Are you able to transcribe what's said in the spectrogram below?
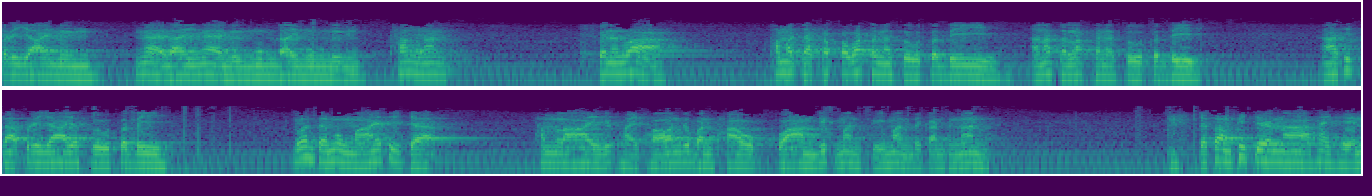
ปริยายหนึ่ง แง่ใดแง่หนึ่ง มุมใดมุมหนึ่ง ทั้งนั้น เป็นนั้นว่า ธรรมจักรกับปวัตนสูตรก็ดี อนัตตลักษณสูตรก็ดี อาทิตตปริยายสูตรก็ดีล้วนแต่มุ่งหมายที่จะทำลายหรือถ่ายถอนหรือบรรเทาความยึดมั่นถือมั่นไปกันทั้งนั้น จะต้องพิจารณาให้เห็น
